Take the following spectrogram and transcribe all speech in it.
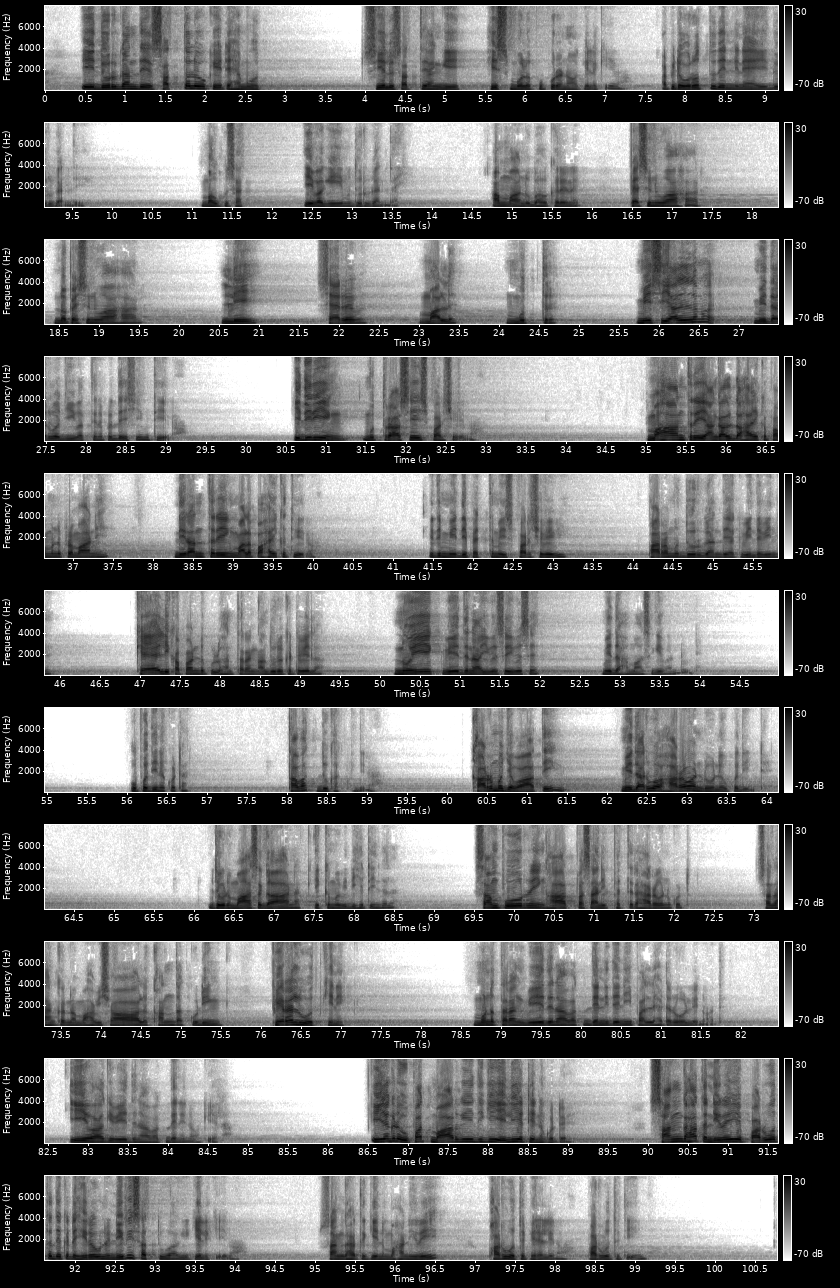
ඒ දුර්ගන්ධය සත්වලෝකයට හැමුවොත් සියලු සත්‍යයන්ගේ හිස් මොල පුපුරනවා කියල කියවා. අපිට ඔරොත්තු දෙන්නේ නෑ ඒ දුර්ගන්ධය. මවකුසත් ඒ වගේම දුර්ගන්ධයි. අම්ම අනුභව කරන පැසුණු ආහාර නොපැසුණු ආහාර ලේ සැරව මල්ල මුත්‍ර මේ සියල්ලම මේ දරුව ජීවත්වෙන ප්‍රදේශයම තියෙනවා. ඉදිරියෙන් මුත්‍රාශය ස්පර්ශ වෙනවා. මහාන්ත්‍රයේ අඟල් දහයක පමණ ප්‍රමාණය නිරන්තරයෙන් මල පහයිකතු වෙනවා. ඉති මේ දෙපැත්තම ස්පර්ශ වෙවි පරම දුර්ගන්ධයක් විඳවිඳ කෑලි කපන්ඩ පුළුවන් තරන් අඳුරකට වෙලා නොයෙක් වේදනා ඉවස ඉවස මේ දහමාස ගෙවන්ඩුවනේ. උපදිනකොට තවත් දුකක් විදිනවා. කර්මජ වාතයෙන් මේ දරුව හරවන්ඩෝන උපදින්ට. එතකොට මාස ගානක් එකම විදිහට ඉඳල සම්පූර්ණයෙන් හාත් පස අනි පැත්තට හරවනකොට සඳහන් කරන මහ විශාල කන්දක් උඩින් පෙරලුවොත් කෙනෙක් මොන තරං වේදනාවක් දැනි දෙනී පල්ල හැට රෝල්ලෙනවාද. ඒවාගේ වේදනාවක් දැනෙනවා කියලා. ඊළඟට උපත් මාර්ගයේදිගේ එලියට එනකොට සංඝාත නිරයේ පරුවත දෙකට හිරවුණ නිරිසත්තුවාගේ කෙල කියනවා. සංඝාත කියන මහනිරේ පරුවත පෙරලෙනවා පරුවත තියෙන්.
